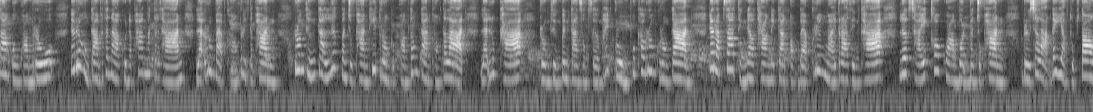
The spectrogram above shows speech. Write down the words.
สร้างองค์ความรู้ ในเรื่องของการพัฒนาคุณภาพมาตรฐาน และรูปแบบของผลิตภัณฑ์ รวมถึงการเลือกบรรจุภัณฑ์ที่ตรงกับความต้องการของตลาด และลูกค้า รวมถึงเป็นการส่งเสริมให้กลุ่มผู้เข้าร่วมโครงการ ได้รับทราบถึงแนวทางในการออกแบบเครื่องหมายตราสินค้า เลือกใช้ข้อความบนบรรจุภัณฑ์หรือฉลากได้อย่างถูกต้อง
